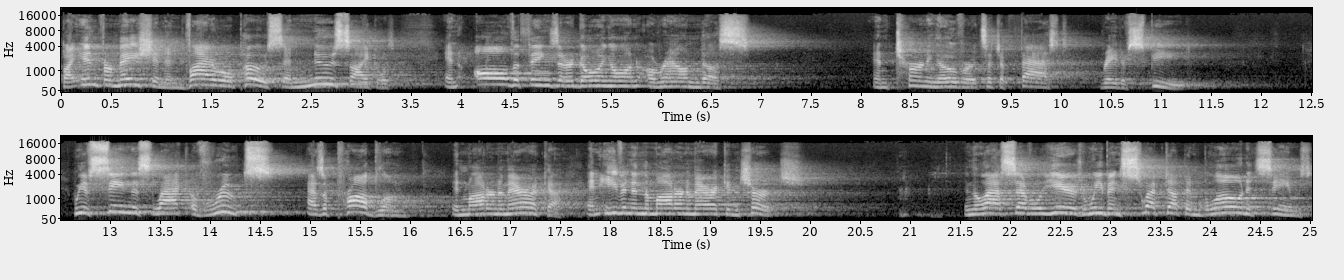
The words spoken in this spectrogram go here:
by information and viral posts and news cycles and all the things that are going on around us and turning over at such a fast rate of speed. We have seen this lack of roots as a problem in modern America and even in the modern American church. In the last several years, when we've been swept up and blown, it seems,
